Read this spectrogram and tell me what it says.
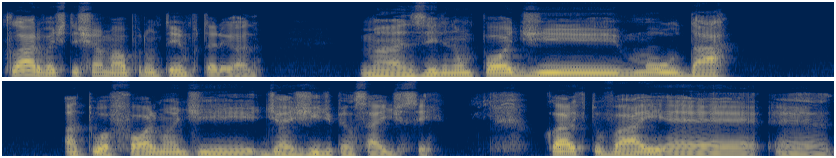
claro, vai te deixar mal por um tempo, tá ligado? Mas ele não pode moldar a tua forma de, de agir, de pensar e de ser. Claro que tu vai é, é,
